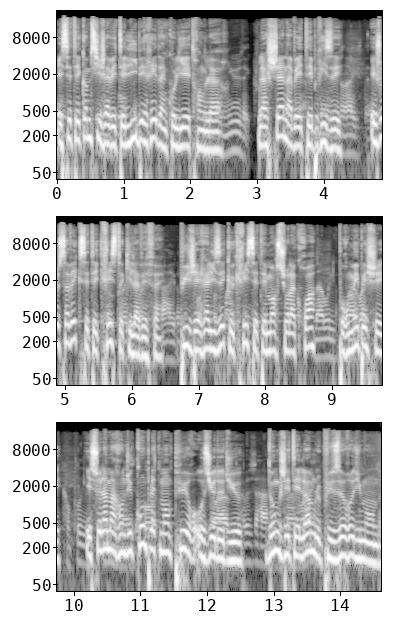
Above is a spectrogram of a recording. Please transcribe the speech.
Et c'était comme si j'avais été libéré d'un collier étrangleur. La chaîne avait été brisée, et je savais que c'était Christ qui l'avait fait. Puis j'ai réalisé que Christ était mort sur la croix pour mes péchés, et cela m'a rendu complètement pur aux yeux de Dieu. Donc j'étais l'homme le plus heureux du monde.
